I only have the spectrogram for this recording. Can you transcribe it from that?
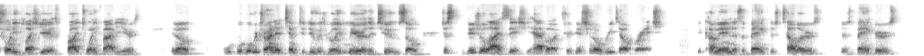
20 plus years, probably 25 years you know, what we're trying to attempt to do is really mirror the two. So just visualize this. You have a traditional retail branch. You come in, there's a bank, there's tellers, there's bankers,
